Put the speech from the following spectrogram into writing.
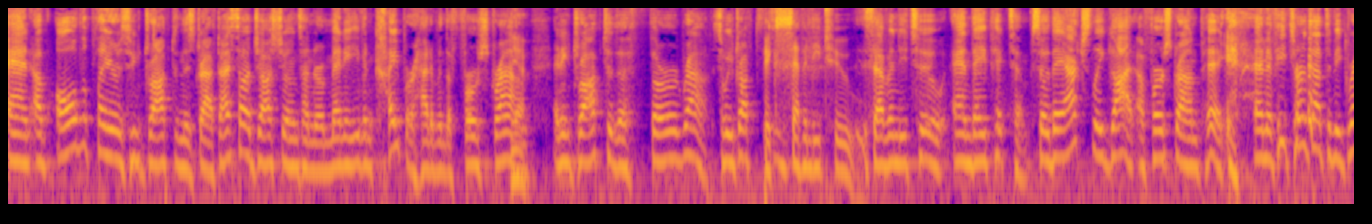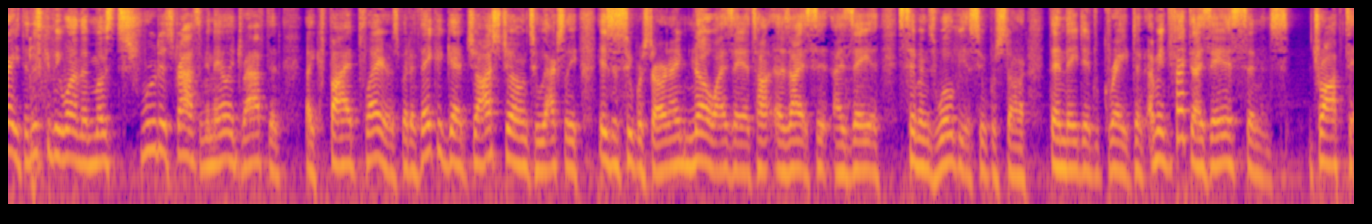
And of all the players who dropped in this draft, I saw Josh Jones under many. Even Kiper had him in the first round, Yeah. and he dropped to the third round. So he dropped Pick 72. 72 and they picked him so they actually got a first round pick and if he turns out to be great then this could be one of the most shrewdest drafts i mean they only drafted like five players but if they could get josh jones who actually is a superstar and i know isaiah isaiah, isaiah simmons will be a superstar then they did great i mean the fact that isaiah simmons dropped to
